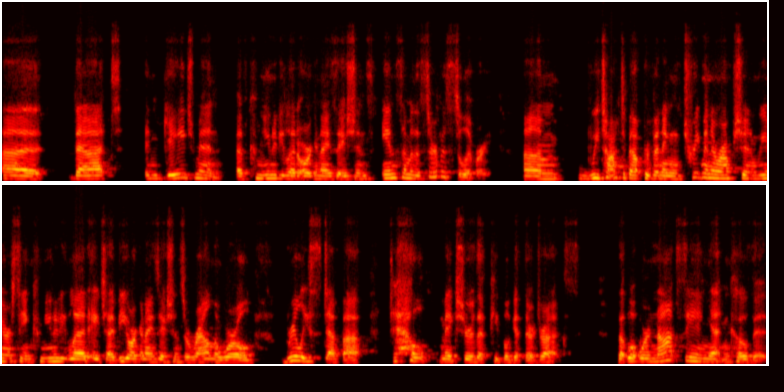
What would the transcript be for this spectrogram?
uh, that engagement of community-led organizations in some of the service delivery. Um, we talked about preventing treatment interruption. We are seeing community-led HIV organizations around the world really step up to help make sure that people get their drugs. But what we're not seeing yet in COVID,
